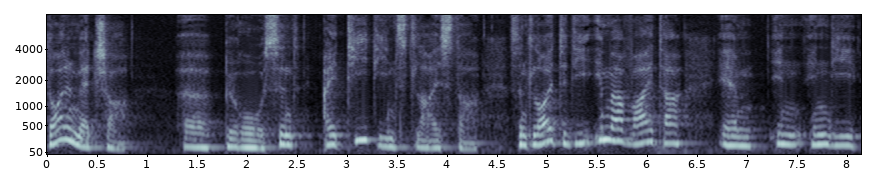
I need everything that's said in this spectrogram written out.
Dolmetscherbüros, äh, sind IT-Dienstleister, sind Leute, die immer weiter ähm, in, in die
